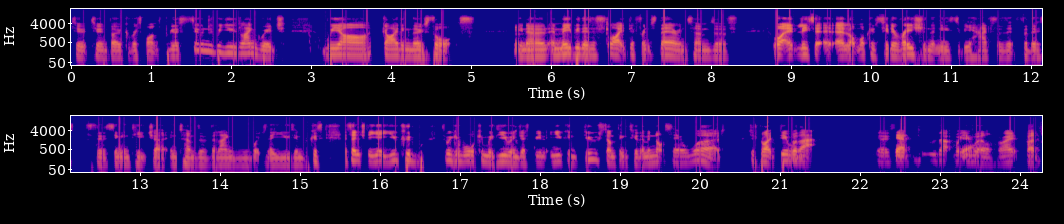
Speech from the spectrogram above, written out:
to to invoke a response because as soon as we use language we are guiding those thoughts you mm-hmm. know and maybe there's a slight difference there in terms of well, at least a, a, lot more consideration that needs to be had for the for the, for the singing teacher in terms of the language in which they're using. Because essentially, yeah, you could someone could walk in with you and just be and you can do something to them and not say a word. Just be like, deal with mm. that. You know, yeah. do that what yeah. you will, right? But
